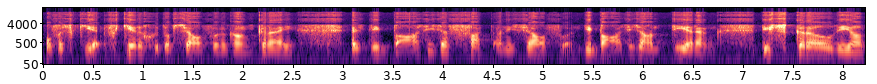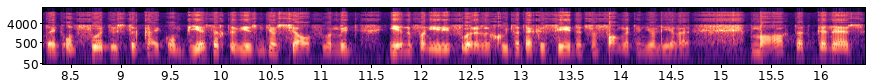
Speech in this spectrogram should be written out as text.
of 'n verkeerde goed op selfone kan kry is die basiese vat aan die selfoon die basiese hantering die skril die hele tyd om fotos te kyk om besig te wees met jou selfoon met een van hierdie vorige goed wat ek gesê het dit vervang het in jou lewe maak dat kinders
